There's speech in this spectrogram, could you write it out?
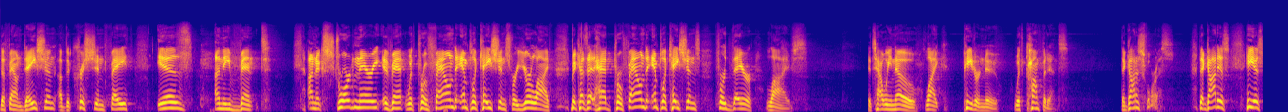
the foundation of the Christian faith is an event, an extraordinary event with profound implications for your life because it had profound implications for their lives. It's how we know, like Peter knew with confidence, that God is for us. That God is, He is,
